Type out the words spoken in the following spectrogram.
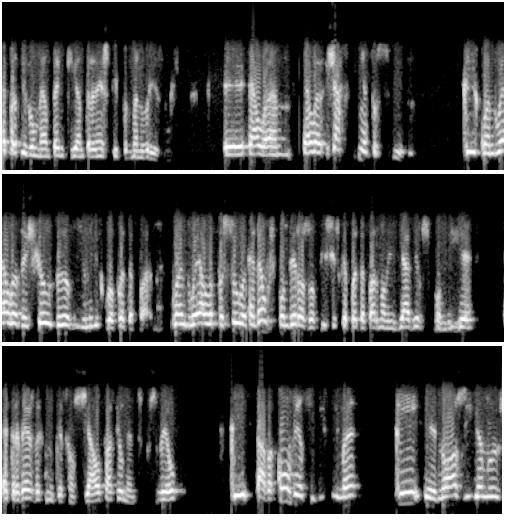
a partir do momento em que entra neste tipo de manobrismos. Eh, ela, ela já se tinha percebido que quando ela deixou de reunir com a plataforma, quando ela passou a não responder aos ofícios que a plataforma lhe enviava e respondia através da comunicação social, facilmente se percebeu que estava convencidíssima que eh, nós íamos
